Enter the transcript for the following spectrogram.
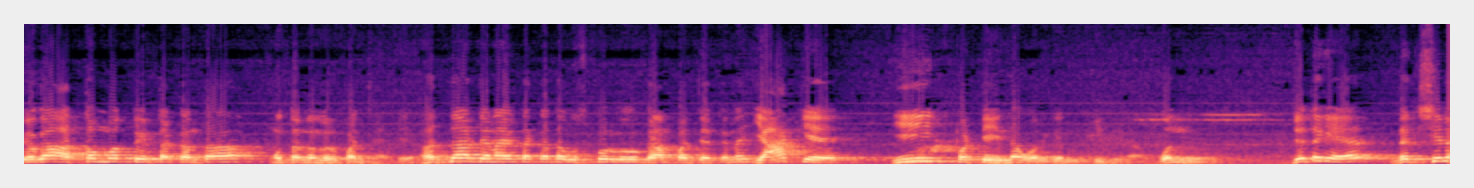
ಇವಾಗ ಹತ್ತೊಂಬತ್ತು ಇರ್ತಕ್ಕಂಥ ಮುತ್ತನಲ್ಲೂರು ಪಂಚಾಯತಿ, ಹದಿನಾರು ಜನ ಇರ್ತಕ್ಕಂಥ ಉಸ್ಕೂರು ಗ್ರಾಮ ಪಂಚಾಯತಿನ ಯಾಕೆ ಈ ಪಟ್ಟಿಯಿಂದ ಹೊರಗೆ ಬಿಟ್ಟಿದ್ದೀರ? ಒಂದು, ಜೊತೆಗೆ ದಕ್ಷಿಣ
